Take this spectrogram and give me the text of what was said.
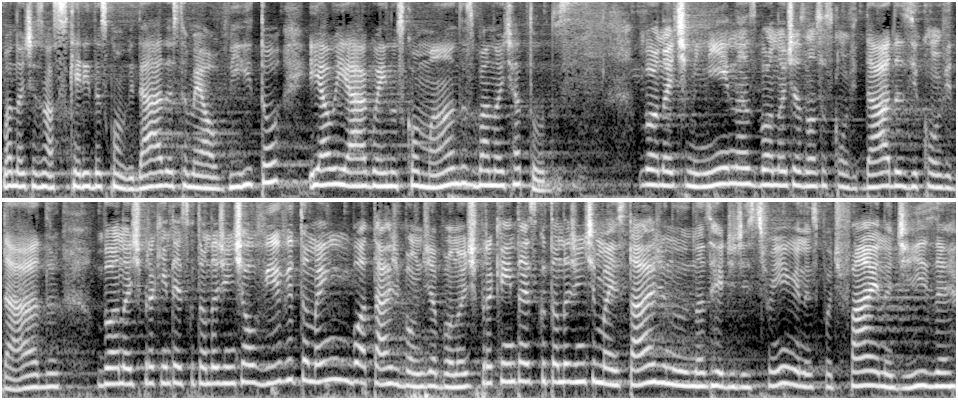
Boa noite às nossas queridas convidadas, também ao Vitor e ao Iago aí nos comandos. Boa noite a todos. Boa noite, meninas. Boa noite às nossas convidadas e convidado. Boa noite para quem está escutando a gente ao vivo e também boa tarde, bom dia, boa noite para quem está escutando a gente mais tarde no- nas redes de streaming, no Spotify, no Deezer.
